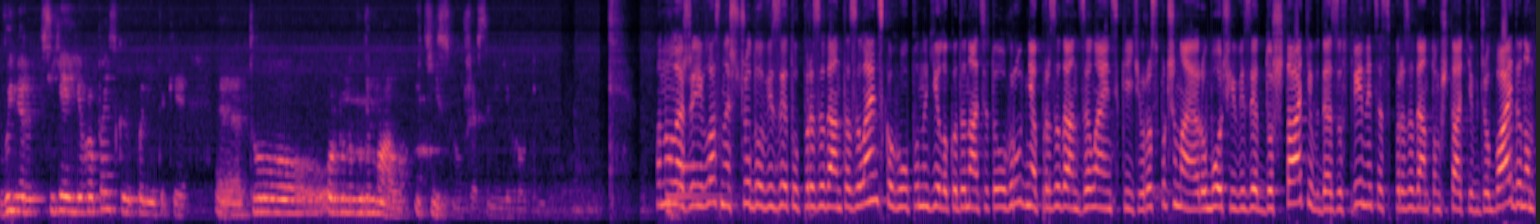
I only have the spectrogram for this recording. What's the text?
вимір всієї європейської політики, е, то Орбану буде мало і тісно вже в самій Європі. Пане Олеже, і власне щодо візиту президента Зеленського у понеділок, 11 грудня, президент Зеленський розпочинає робочий візит до штатів, де зустрінеться з президентом штатів Джо Байденом.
